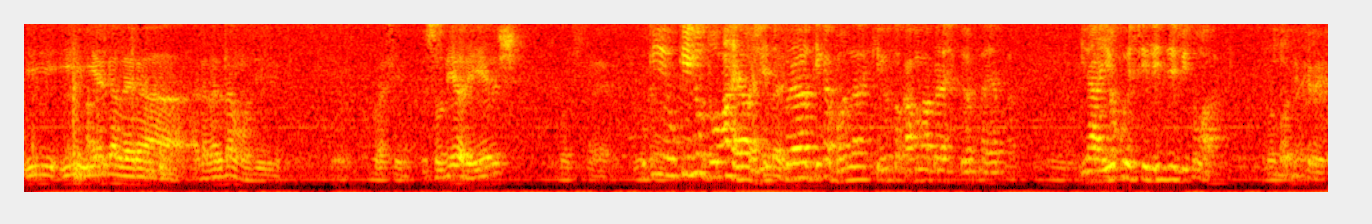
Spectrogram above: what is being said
E, e, e a galera, a galera da onde? Assim, Eu sou de Areias. O que, o que juntou, na real, a gente foi a antiga banda que eu tocava na Better Cup na época. E aí eu conheci Lides e Vitor lá. pode crer.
